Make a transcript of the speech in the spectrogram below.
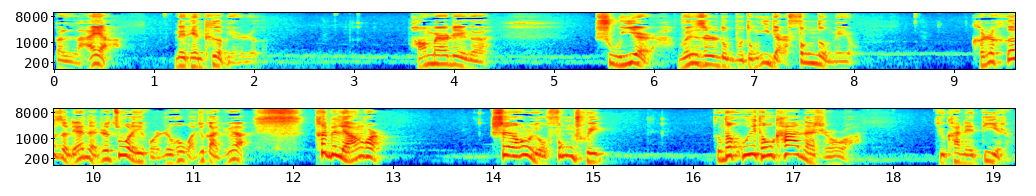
本来呀，那天特别热，旁边这个树叶啊纹丝都不动，一点风都没有。可是何子莲在这坐了一会儿之后我，就感觉啊特别凉快，身后有风吹。等他回头看的时候啊，就看这地上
